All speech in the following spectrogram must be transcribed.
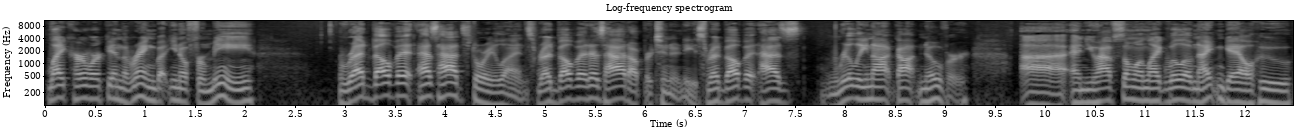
like her work in the ring, but you know, for me, Red Velvet has had storylines. Red Velvet has had opportunities. Red Velvet has really not gotten over. Uh, and you have someone like Willow Nightingale who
